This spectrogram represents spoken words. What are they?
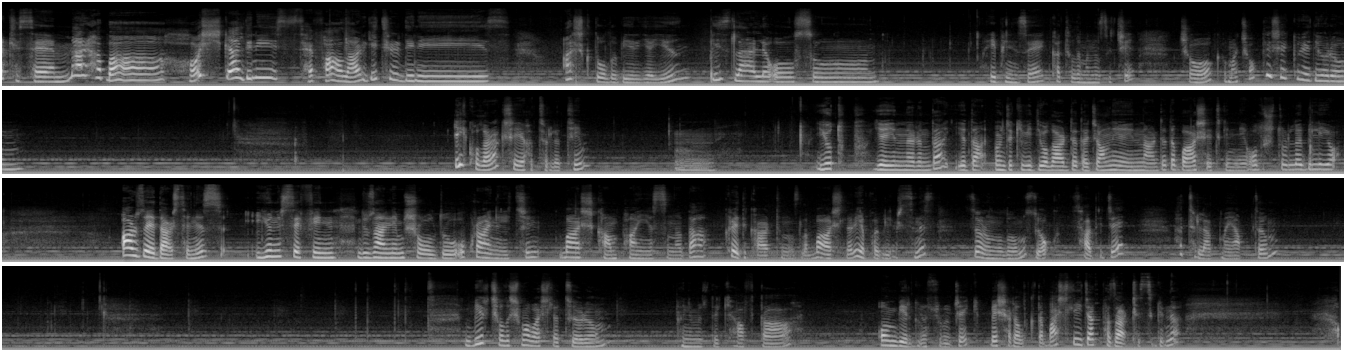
Herkese merhaba, hoş geldiniz, sefalar getirdiniz. Aşk dolu bir yayın bizlerle olsun. Hepinize katılımınız için çok ama çok teşekkür ediyorum. İlk olarak şeyi hatırlatayım. YouTube yayınlarında ya da önceki videolarda da canlı yayınlarda da bağış etkinliği oluşturulabiliyor. Arzu ederseniz UNICEF'in düzenlemiş olduğu Ukrayna için bağış kampanyasına da kredi kartınızla bağışları yapabilirsiniz. Zorunluluğumuz yok. Sadece hatırlatma yaptım. Bir çalışma başlatıyorum. Önümüzdeki hafta 11 gün sürecek. 5 Aralık'ta başlayacak pazartesi günü.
